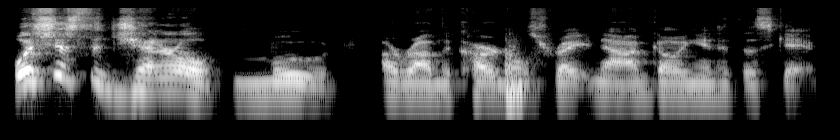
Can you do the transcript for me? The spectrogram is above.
What's just the general mood around the Cardinals right now going into this game?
